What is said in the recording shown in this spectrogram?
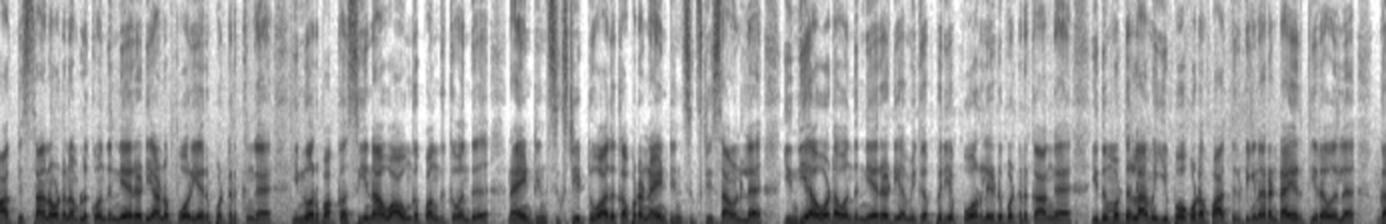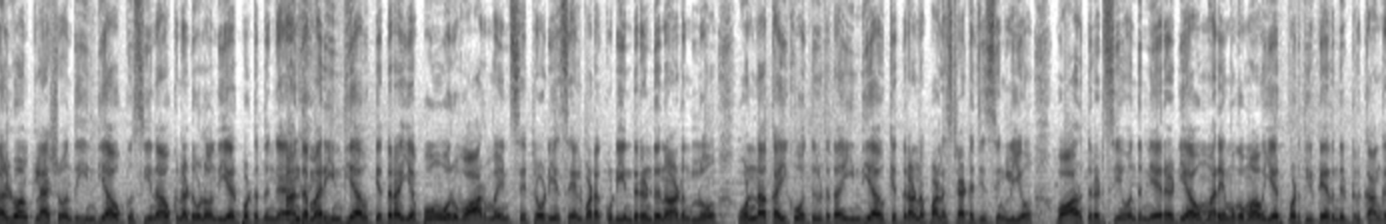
பாகிஸ்தானோட நம்மளுக்கு வந்து நேரடியான போர் ஏற்பட்டிருக்குங்க. இன்னொரு பக்கம் சீனாவும் அவங்க பங்குக்கு வந்து நைன்டீன் சிக்ஸ்டி டூ அதுக்கப்புறம் நைன்டீன் சிக்ஸ்டி செவனில் இந்தியாவோட வந்து நேரடியாக மிகப்பெரிய போரில் ஈடுபட்டிருக்காங்க. இது மட்டும் இல்லாமல் இப்போ கூட பார்த்துக்கிட்டிங்கன்னா ரெண்டாயிரத்தி இருபதில் கல்வான் கிளாஷ் வந்து இந்தியாவுக்கும் சீனாவுக்கும் நடுவில் வந்து ஏற்பட்டதுங்க. அந்த மாதிரி இந்தியாவுக்கு எதிராக எப்பவும் ஒரு வார் மைண்ட் செட்டோடய செயல்படக்கூடிய இந்த ரெண்டு நாடுகளும் ஒன்றா கை கோத்துக்கிட்டு தான் இந்தியாவுக்கு எதிரான பல ஸ்ட்ராட்டஜிஸுங்களையும் வார் த்ரெட்ஸையும் வந்து நேரடியாகவும் மறைமுகமாகவும் ஏற்படுத்திக்கிட்டே இருந்துட்டு இருக்காங்க.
